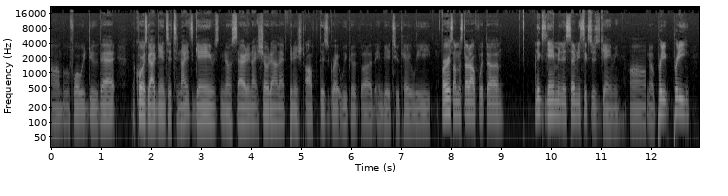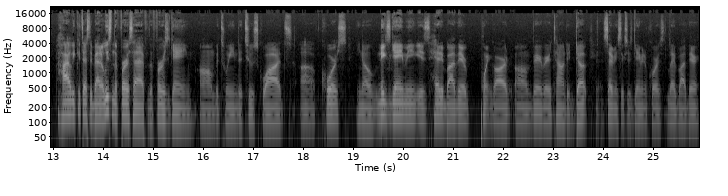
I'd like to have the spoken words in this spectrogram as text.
Um, but before we do that, of course, got to get into tonight's games. You know, Saturday night showdown that finished off this great week of uh, the NBA 2K League. First, I'm gonna start off with uh, Knicks gaming and 76ers gaming. Um, you know, pretty pretty highly contested battle, at least in the first half of the first game um, between the two squads. Uh, of course, you know, Knicks gaming is headed by their point guard, um, very, very talented Duck. 76ers gaming, of course, led by their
